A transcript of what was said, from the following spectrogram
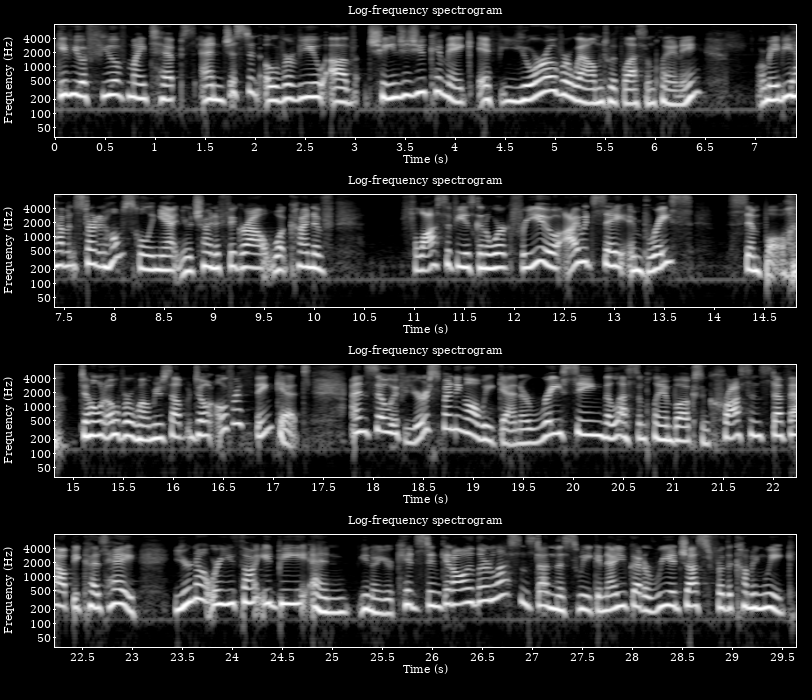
give you a few of my tips and just an overview of changes you can make if you're overwhelmed with lesson planning, or maybe you haven't started homeschooling yet and you're trying to figure out what kind of philosophy is going to work for you. I would say embrace simple. Don't overwhelm yourself. Don't overthink it. And so if you're spending all weekend erasing the lesson plan books and crossing stuff out because hey, you're not where you thought you'd be and you know your kids didn't get all their lessons done this week and now you've got to readjust for the coming week,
